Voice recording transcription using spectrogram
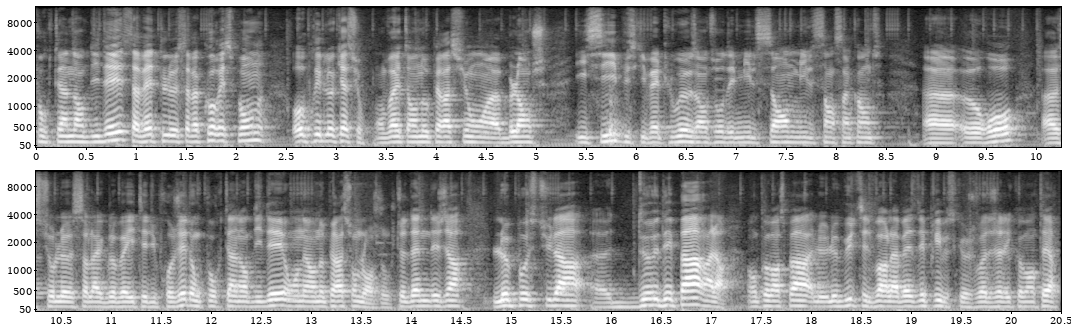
pour que tu aies un ordre d'idée, ça, va correspondre au prix de location. On va être en opération euh, blanche ici puisqu'il va être loué aux alentours des 1100, 1150 euh, euros euh, sur, la globalité du projet. Donc pour que tu aies un ordre d'idée, on est en opération blanche. Donc je te donne déjà le postulat euh, de départ. Alors on commence pas, le, but c'est de voir la baisse des prix parce que je vois déjà les commentaires.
